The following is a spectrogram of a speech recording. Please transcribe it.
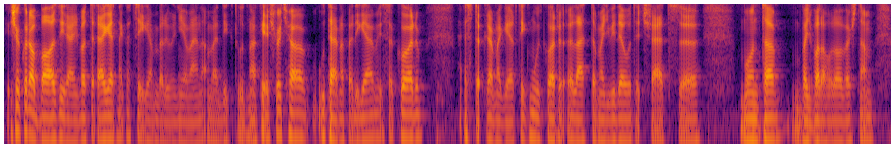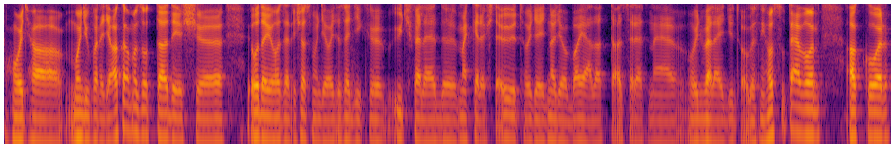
és akkor abba az irányba terelgetnek a cégen belül nyilván, ameddig tudnak. És hogyha utána pedig elmész, akkor ezt tökre megértik. Múltkor láttam egy videót, egy srác mondta, vagy valahol olvastam, hogyha mondjuk van egy alkalmazottad, és oda jön hozzád, és azt mondja, hogy az egyik ügyfeled megkereste őt, hogy egy nagyobb ajánlattal szeretne, hogy vele együtt dolgozni hosszú távon, akkor,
